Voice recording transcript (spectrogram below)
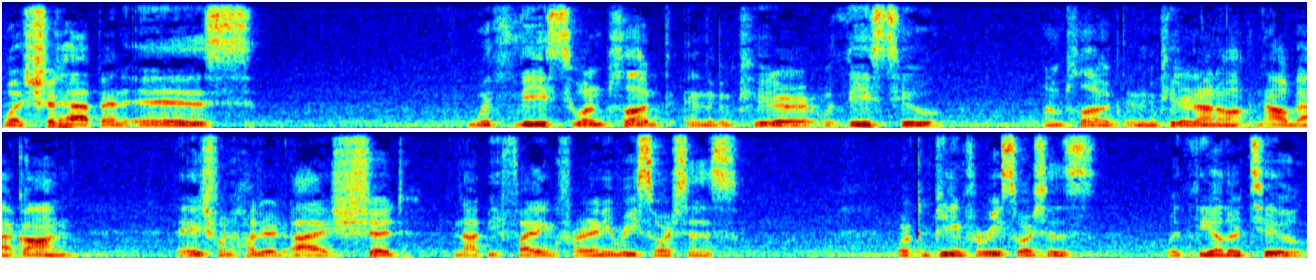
What should happen is with these two unplugged and the computer, with these two unplugged and the computer now, now back on, the H100i should not be fighting for any resources or competing for resources with the other two.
